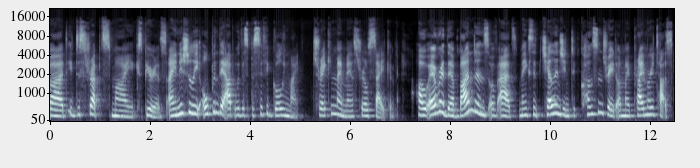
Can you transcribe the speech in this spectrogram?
but it disrupts my experience. I initially opened the app with a specific goal in mind tracking my menstrual cycle. However, the abundance of ads makes it challenging to concentrate on my primary task.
